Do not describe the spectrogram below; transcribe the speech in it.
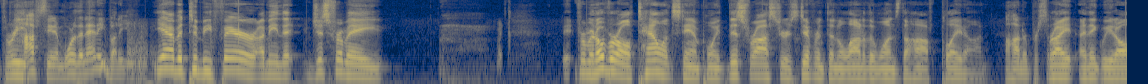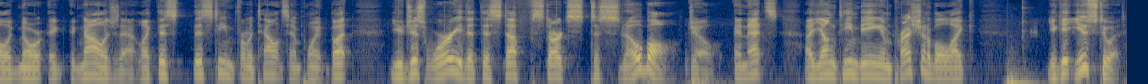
three. I've seen it more than anybody. Yeah, but to be fair, I mean that just from a from an overall talent standpoint, this roster is different than a lot of the ones the Hoff played on. 100%. Right? I think we'd all ignore acknowledge that. Like this this team from a talent standpoint, but you just worry that this stuff starts to snowball, Joe. And that's a young team being impressionable like you get used to it.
